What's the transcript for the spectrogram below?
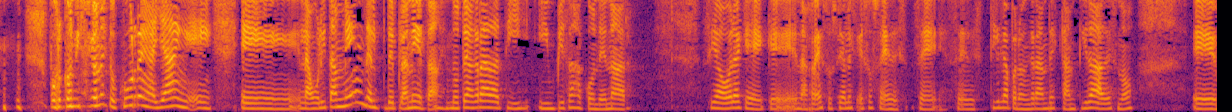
por condiciones que ocurren allá en, la bolita men del, planeta, no te agrada a ti y empiezas a condenar. Sí, ahora que, en las redes sociales eso se, se, se destila, pero en grandes cantidades, ¿no? Eh,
